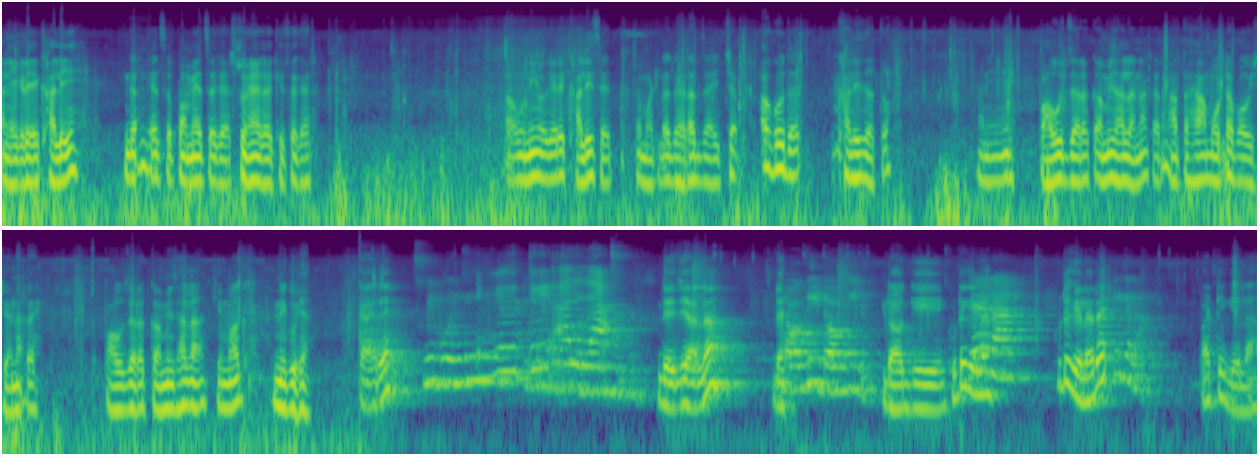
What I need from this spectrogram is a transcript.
आणि इकडे खाली गंग्याचं पम्याचं घर सुन्या काकीचं घर. अवनी वगैरे खालीच आहेत. तर म्हटलं घरात जायच्या अगोदर खाली जातो. आणि पाऊस जरा कमी झाला ना कारण आता हा मोठा पाऊस येणार आहे. पाऊस जरा कमी झाला की मग निघूया. काय रे? मी बोलली डेजी आला. डॉगी डॉगी डॉगी कुठे गेला? गेला. कुठे गेला रे? पाठी गेला.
